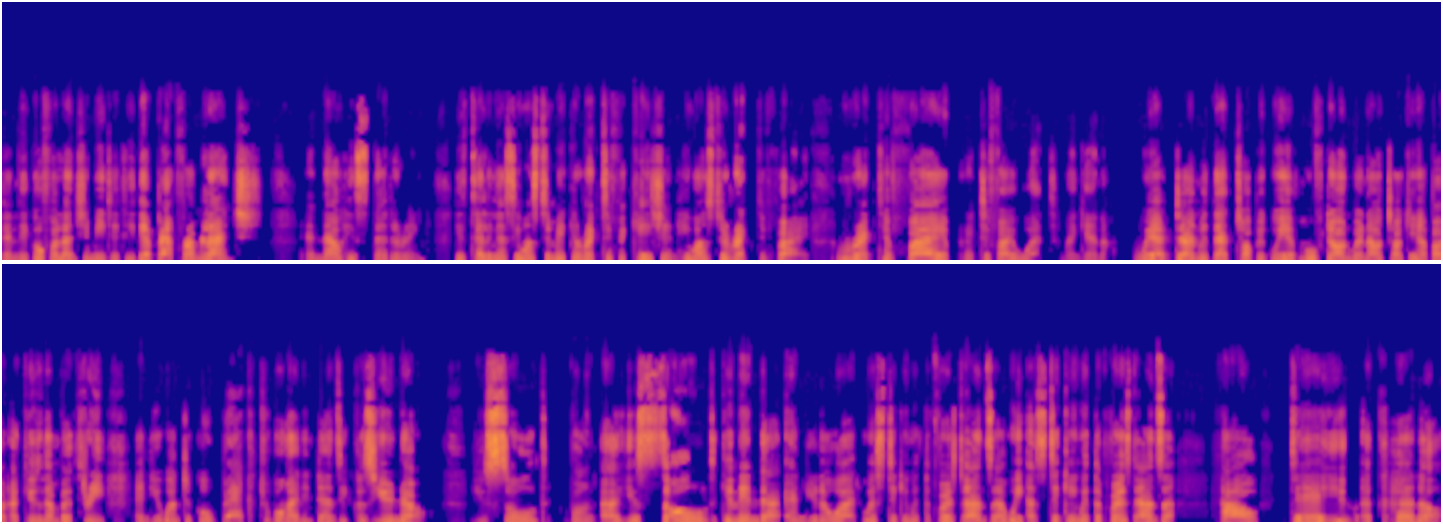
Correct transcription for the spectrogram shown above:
Then they go for lunch immediately. They're back from lunch. And now he's stuttering. He's telling us he wants to make a rectification. He wants to rectify. Rectify. Rectify what, Mangena? We are done with that topic. We have moved on. We're now talking about accused number three. And you want to go back to Bongani Ntanzi because you know you sold uh, you sold Gininda. And you know what? We're sticking with the first answer. We are sticking with the first answer. How dare you, a colonel,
